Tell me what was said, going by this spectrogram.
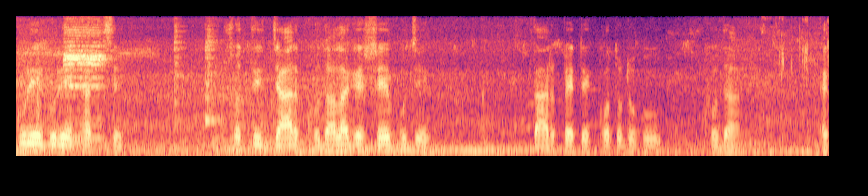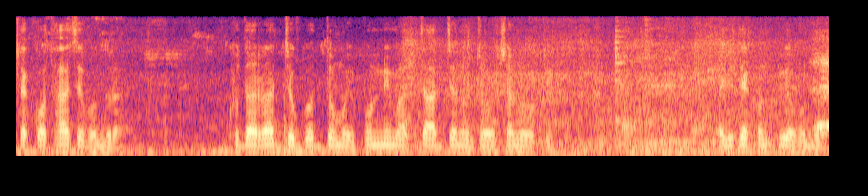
কুড়িয়ে কুড়িয়ে খাচ্ছে। সত্যি, যার ক্ষুধা লাগে, সে বুঝে তার পেটে কতটুকু ক্ষুধা। একটা কথা আছে বন্ধুরা, ক্ষুধার রাজ্য গদ্যময়, পূর্ণিমার চাঁদ যেন জলসানো ওঠে এই যে দেখুন, প্রিয় বন্ধুরা।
